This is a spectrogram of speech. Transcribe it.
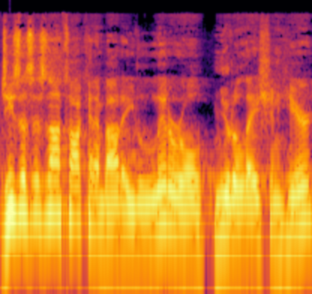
Jesus is not talking about a literal mutilation here.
